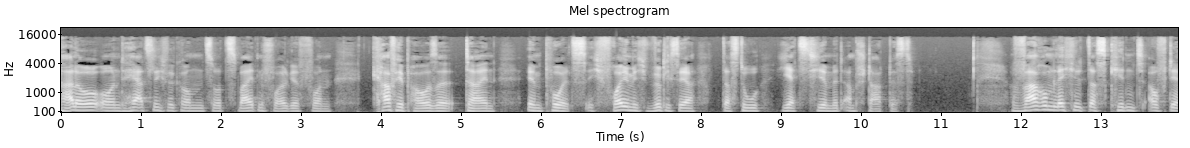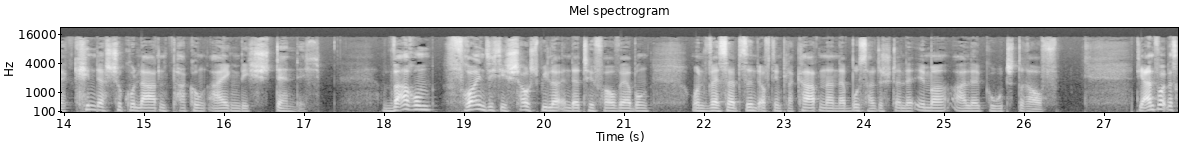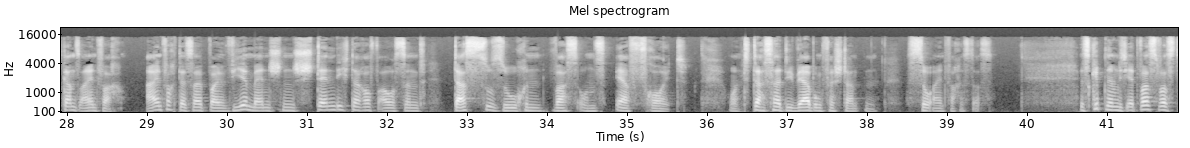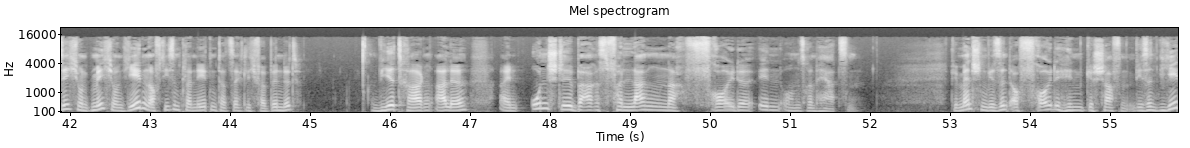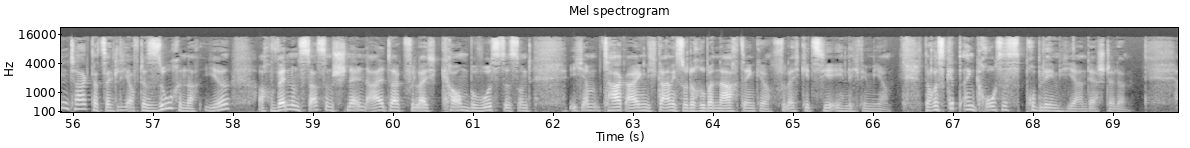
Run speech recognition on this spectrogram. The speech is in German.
Hallo und herzlich willkommen zur zweiten Folge von Kaffeepause, dein Impuls. Ich freue mich wirklich sehr, dass du jetzt hier mit am Start bist. Warum lächelt das Kind auf der Kinderschokoladenpackung eigentlich ständig? Warum freuen sich die Schauspieler in der TV-Werbung und weshalb sind auf den Plakaten an der Bushaltestelle immer alle gut drauf? Die Antwort ist ganz einfach. Einfach deshalb, weil wir Menschen ständig darauf aus sind, das zu suchen, was uns erfreut. Und das hat die Werbung verstanden. So einfach ist das. Es gibt nämlich etwas, was dich und mich und jeden auf diesem Planeten tatsächlich verbindet. Wir tragen alle ein unstillbares Verlangen nach Freude in unserem Herzen. Wir Menschen, wir sind auf Freude hin geschaffen. Wir sind jeden Tag tatsächlich auf der Suche nach ihr, auch wenn uns das im schnellen Alltag vielleicht kaum bewusst ist und ich am Tag eigentlich gar nicht so darüber nachdenke. Vielleicht geht es hier ähnlich wie mir. Doch es gibt ein großes Problem hier an der Stelle.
